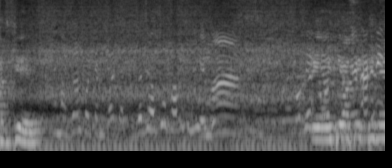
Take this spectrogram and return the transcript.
আজকে এই ঐতিহাসিক দিনে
